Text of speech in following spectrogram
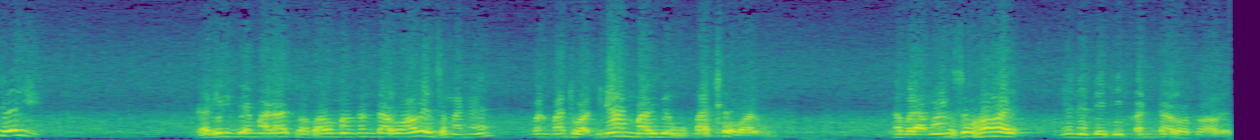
જોઈ. ઘણી રીતે મારા સ્વભાવમાં કંટાળો આવે છે મને, પણ પાછો અજ્ઞાન માર્ગે હું પાછો વાળું. નબળા માણસો હોય, એને દેખી કંટાળો તો આવે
